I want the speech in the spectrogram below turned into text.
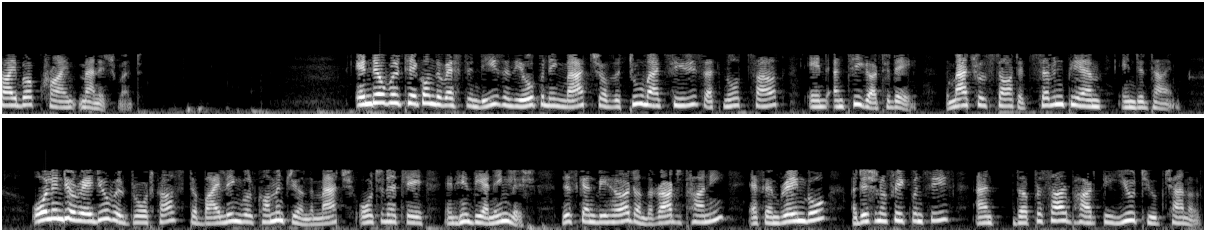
Cyber Crime Management. India will take on the West Indies in the opening match of the two-match series at North Sound in Antigua today. The match will start at 7 p.m. Indian time. All India Radio will broadcast a bilingual commentary on the match, alternately in Hindi and English. This can be heard on the Rajdhani, FM Rainbow, additional frequencies, and the Prasar Bharati YouTube channels.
